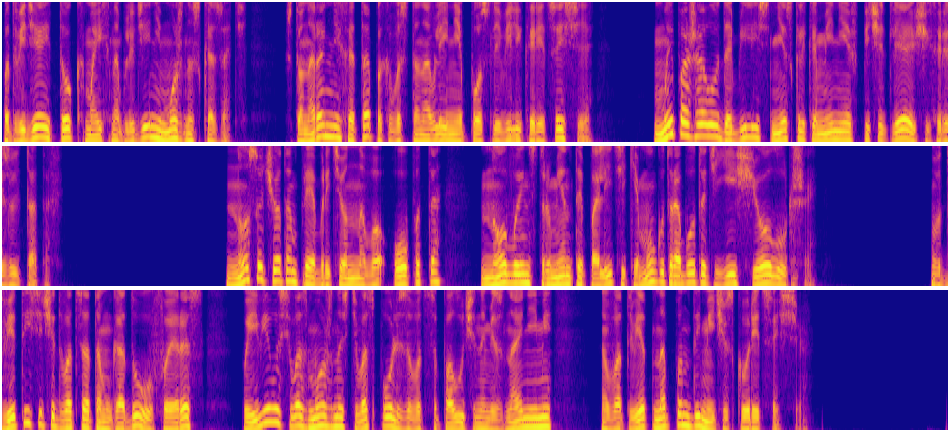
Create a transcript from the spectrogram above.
Подведя итог моих наблюдений, можно сказать, что на ранних этапах восстановления после Великой рецессии мы, пожалуй, добились несколько менее впечатляющих результатов. Но с учетом приобретенного опыта новые инструменты политики могут работать еще лучше. В 2020 году у ФРС появилась возможность воспользоваться полученными знаниями в ответ на пандемическую рецессию.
